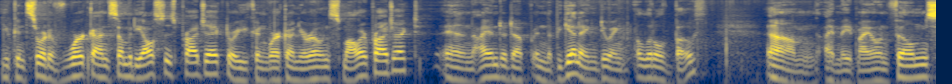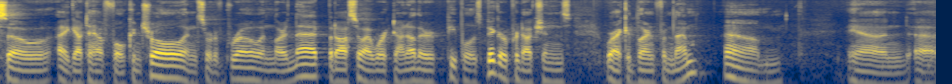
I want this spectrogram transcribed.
you can sort of work on somebody else's project or you can work on your own smaller project. And I ended up in the beginning doing a little of both. Um, I made my own films, so I got to have full control and sort of grow and learn that. But also I worked on other people's bigger productions where I could learn from them um, and uh,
